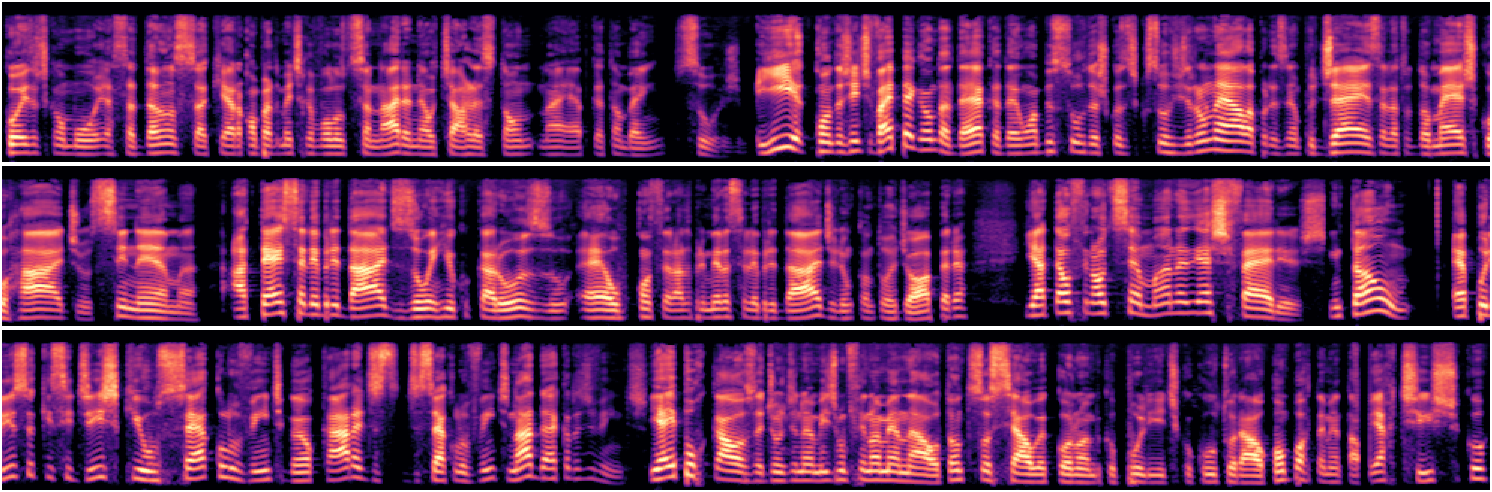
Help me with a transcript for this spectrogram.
coisas como essa dança que era completamente revolucionária, né, o Charleston na época também surge. E quando a gente vai pegando a década, é um absurdo as coisas que surgiram nela, por exemplo, jazz, eletrodoméstico, rádio, cinema. Até as celebridades, o Henrico Caruso é o considerado a primeira celebridade, ele é um cantor de ópera, e até o final de semana e as férias. Então, é por isso que se diz que o século XX ganhou cara de, de, século XX na década de 20. E aí, por causa de um dinamismo fenomenal, tanto social, econômico, político, cultural, comportamental e artístico,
